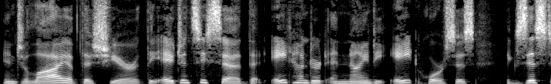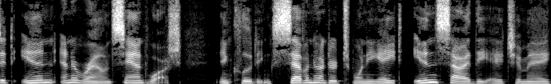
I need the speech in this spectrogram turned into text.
In July of this year, the agency said that 898 horses existed in and around Sandwash, including 728 inside the HMA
